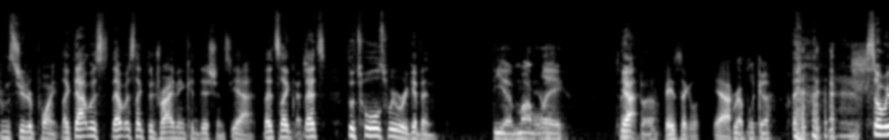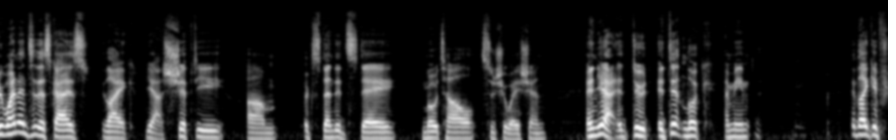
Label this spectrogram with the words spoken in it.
from Cedar Point. Like that was that was like the driving conditions. Yeah, that's like Gotcha. that's the tools we were given. the uh, Model A. Yeah. Uh, basically. Yeah, replica. so we went into this guy's like yeah shifty um extended stay motel situation and yeah it, dude it didn't look i mean like if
